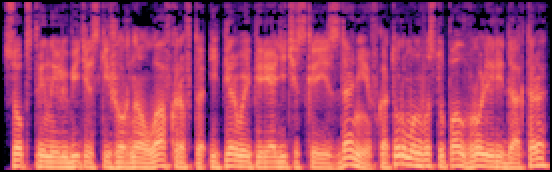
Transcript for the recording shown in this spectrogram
собственный любительский журнал Лавкрафта и первое периодическое издание, в котором он выступал в роли редактора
